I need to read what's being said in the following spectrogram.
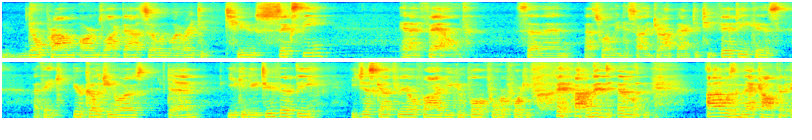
no problem, arms locked out. So we went right to 260, and I failed. So then that's when we decided to drop back to 250 because I think your coaching was, Dad, you can do 250. You just got 305. You can pull 445 on the deadlift. I wasn't that confident.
